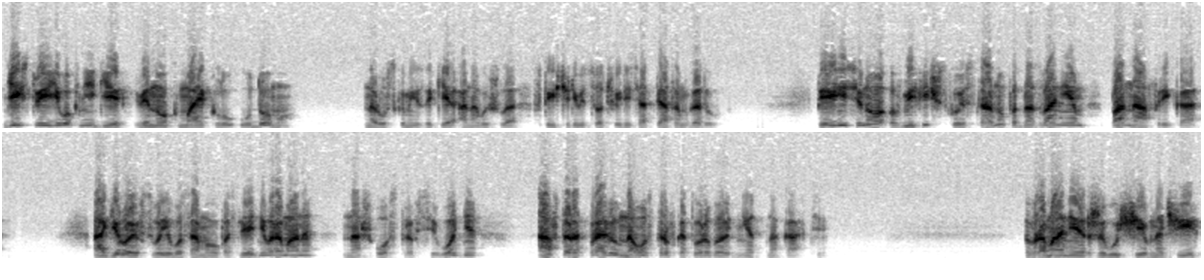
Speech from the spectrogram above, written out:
Действие его книги «Венок Майклу у дому» на русском языке она вышла в 1965 году, перенесено в мифическую страну под названием Панафрика, а героев своего самого последнего романа «Наш остров сегодня» автор отправил на остров, которого нет на карте. В романе «Живущие в ночи»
